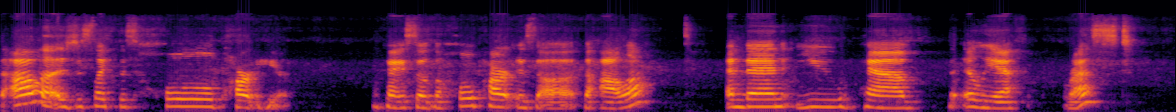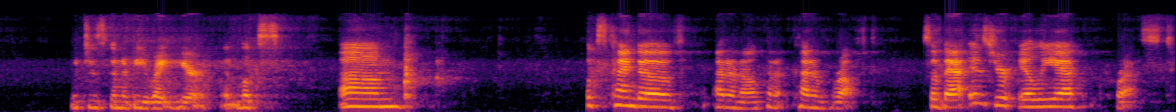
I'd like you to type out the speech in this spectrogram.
the ala is just like this whole part here. Okay, so the whole part is uh, the ala. And then you have the iliac crest, which is going to be right here. It looks um, looks kind of, I don't know, kind of, kind of rough. So that is your iliac crest.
